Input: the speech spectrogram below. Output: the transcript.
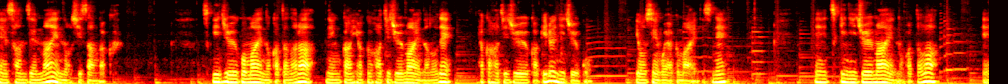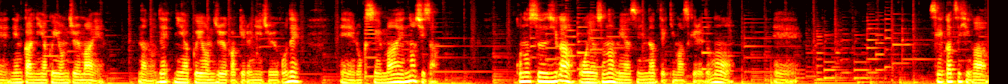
えー3000万円の資産額。月15万円の方なら年間180万円なので 180×25、4500万円ですね。えー月20万円の方は、えー年間240万円なので 240×25 で、えー6000万円の資産。この数字がおおよその目安になってきますけれども、えー生活費が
